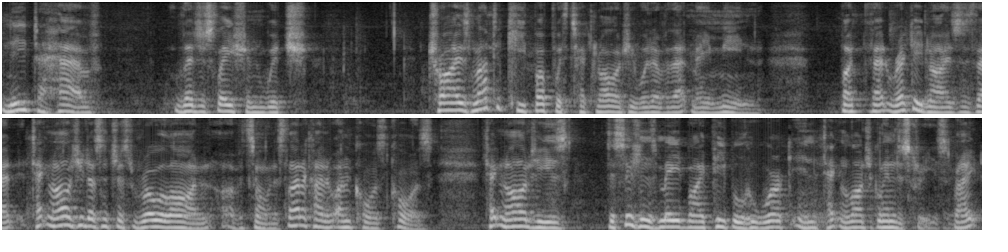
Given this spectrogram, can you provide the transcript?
need to have legislation which tries not to keep up with technology, whatever that may mean, but that recognizes that technology doesn't just roll on of its own. It's not a kind of uncaused cause. Technology is decisions made by people who work in technological industries, right?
